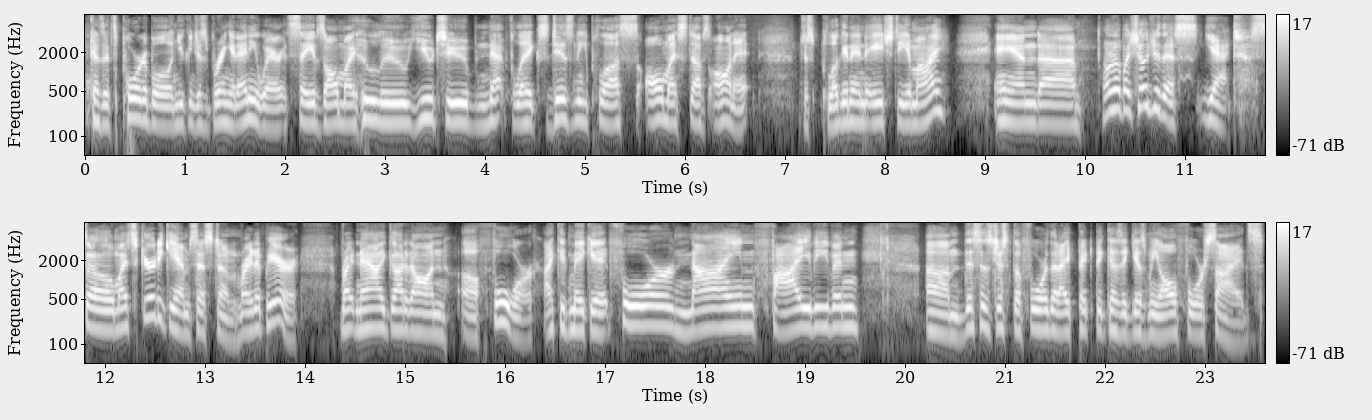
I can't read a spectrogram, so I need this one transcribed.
because it's portable and you can just bring it anywhere. It saves all my Hulu, YouTube, Netflix, Disney Plus, all my stuff's on it. Just plug it into HDMI. And uh, I don't know if I showed you this yet. So my security cam system right up here. Right now I got it on uh, 4. I could make it four, nine, five even. Um, this is just the four that I picked because it gives me all four sides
